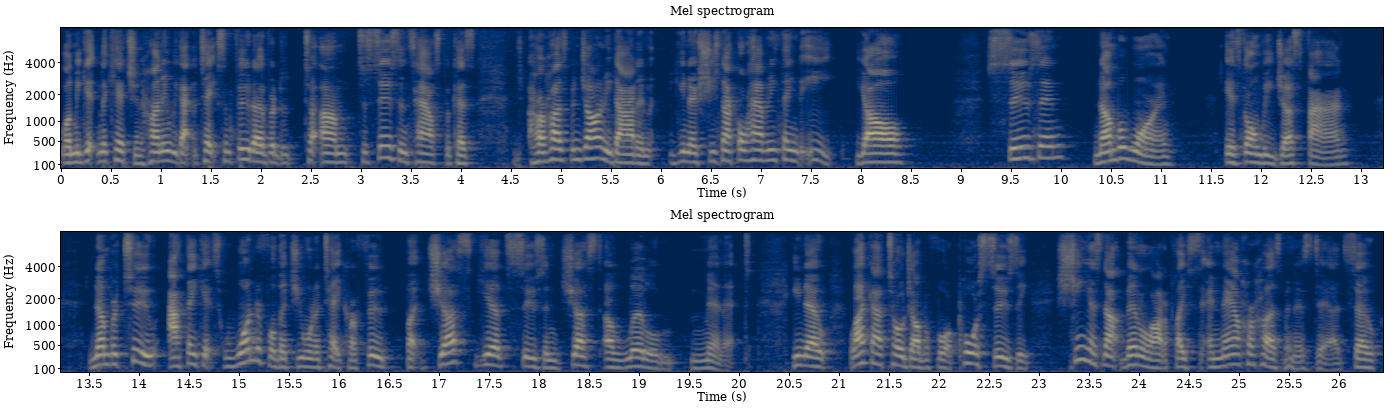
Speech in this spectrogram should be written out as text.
let me get in the kitchen, honey. We got to take some food over to, to um to Susan's house because her husband Johnny died, and you know she's not gonna have anything to eat, y'all." Susan, number one, is going to be just fine. Number two, I think it's wonderful that you want to take her food, but just give Susan just a little minute. You know, like I told y'all before, poor Susie, she has not been a lot of places, and now her husband is dead. So,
